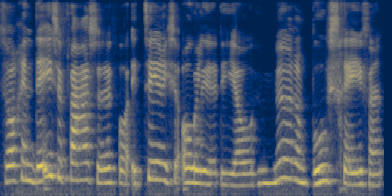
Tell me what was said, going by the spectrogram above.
Zorg in deze fase voor etherische oliën die jouw humeur een boost geven,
